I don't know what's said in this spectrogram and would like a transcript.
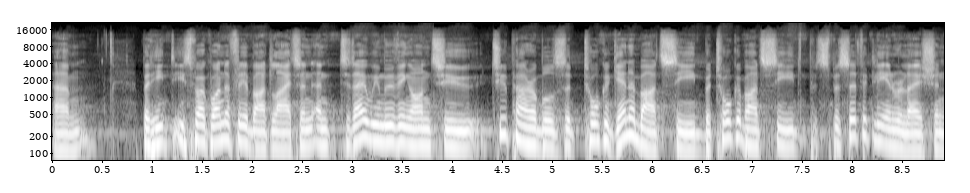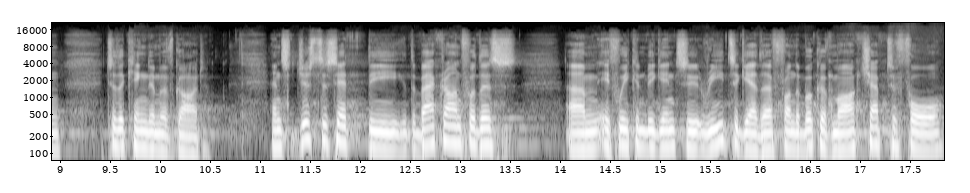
Um, but he, he spoke wonderfully about light. And, and today we're moving on to two parables that talk again about seed, but talk about seed specifically in relation to the kingdom of God. And just to set the, the background for this, um, if we can begin to read together from the book of Mark, chapter 4,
